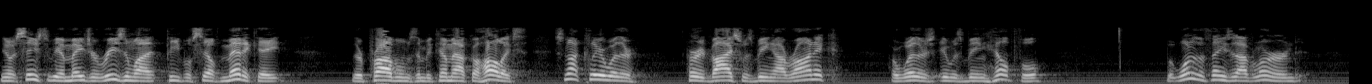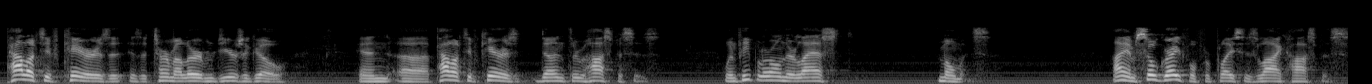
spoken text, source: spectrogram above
You know, it seems to be a major reason why people self medicate their problems and become alcoholics. It's not clear whether her advice was being ironic or whether it was being helpful. But one of the things that I've learned, palliative care is a, is a term I learned years ago. And uh, palliative care is done through hospices. When people are on their last moments, I am so grateful for places like hospice.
